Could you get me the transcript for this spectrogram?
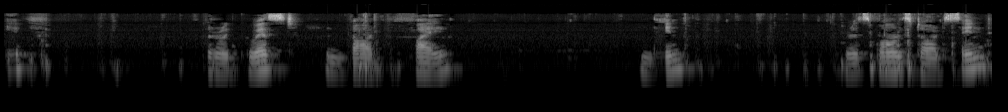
if request dot file then response dot send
